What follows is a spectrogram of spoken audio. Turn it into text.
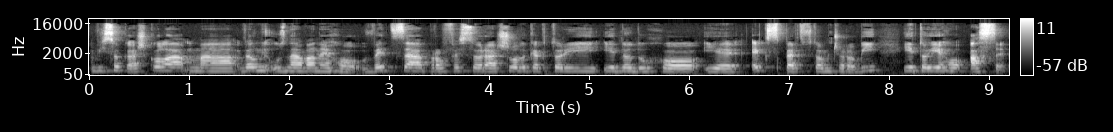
vysoká škola má veľmi uznávaného vedca, profesora, človeka, ktorý jednoducho je expert v tom, čo robí, je to jeho asset.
